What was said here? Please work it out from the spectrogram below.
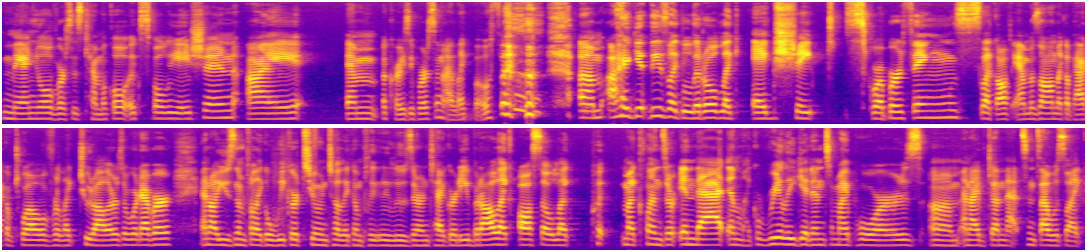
manual versus chemical exfoliation. I am a crazy person. I like both. um, I get these like little like egg shaped scrubber things like off Amazon, like a pack of 12 for like $2 or whatever. And I'll use them for like a week or two until they completely lose their integrity. But I'll like also like put my cleanser in that and like really get into my pores. Um, and I've done that since I was like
